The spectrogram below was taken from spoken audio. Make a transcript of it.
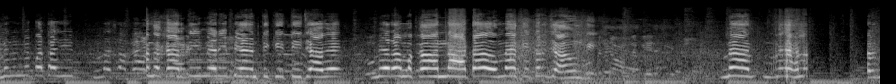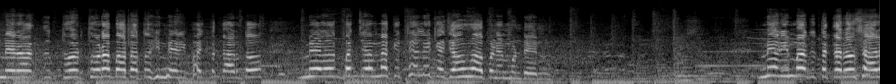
ਮੈਨੂੰ ਨਹੀਂ ਪਤਾ ਜੀ ਨਸ਼ਾ ਬੰਦ ਕਰਦੀ ਮੇਰੀ ਬੇਨਤੀ ਕੀਤੀ ਜਾਵੇ। ਮੇਰਾ ਮਕਾਨ ਨਾ ਹਟਾਓ ਮੈਂ ਕਿੱਧਰ ਜਾਊਂਗੀ? ਮੈਂ ਵੇਖ ਲ- ਮੇਰਾ ਥੋੜਾ ਬਾਤਾ ਤੁਸੀਂ ਮੇਰੀ ਬਚਤ ਕਰ ਦਿਓ। ਮੇਰੇ ਬੱਚੇ ਮੈਂ ਕਿੱਥੇ ਲੈ ਕੇ ਜਾਊਂ ਆਪਣੇ ਮੁੰਡੇ ਨੂੰ? ਮੇਰੀ ਮਦਦ ਕਰੋ ਸਰ।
